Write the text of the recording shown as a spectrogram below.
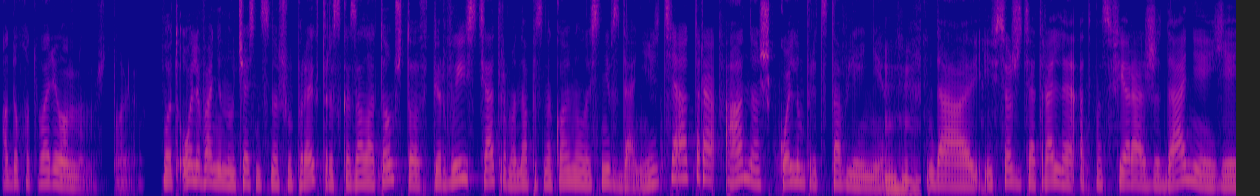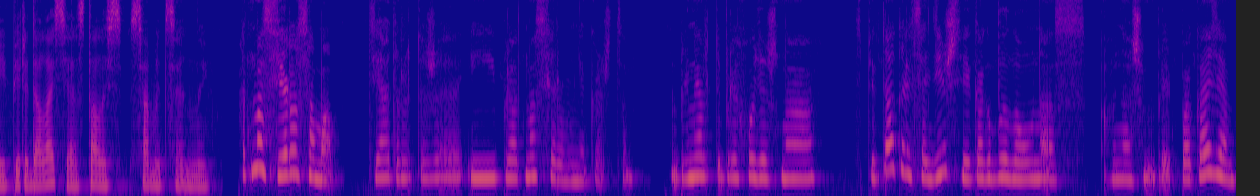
одухотворенным, что ли. Вот Оля Ванина, участница нашего проекта, рассказала о том, что впервые с театром она познакомилась не в здании театра, а на школьном представлении. Угу. Да, и все же театральная атмосфера ожидания ей передалась и осталась самой ценной. Атмосфера сама. Театр это же и про атмосферу, мне кажется. Например, ты приходишь на спектакль, садишься, и как было у нас в нашем предпоказе,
